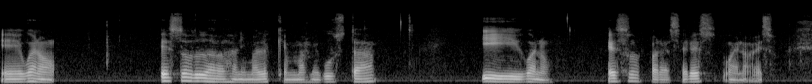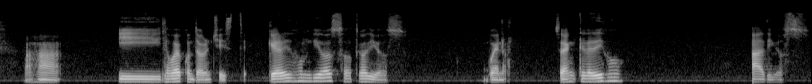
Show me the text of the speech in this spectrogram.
Eh, bueno, estos son los animales que más me gusta. Y bueno, eso para hacer es, bueno, eso. Ajá. Y les voy a contar un chiste. ¿Qué le dijo un dios a otro dios? Bueno, ¿saben qué le dijo? Adiós.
